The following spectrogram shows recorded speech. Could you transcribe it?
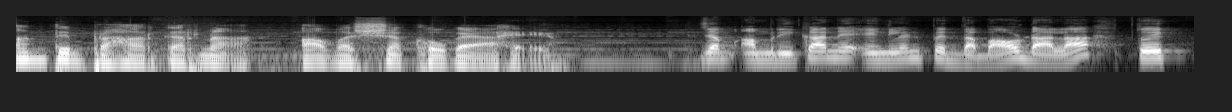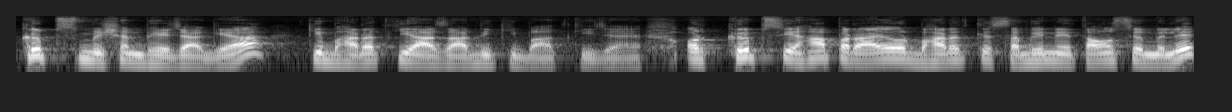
अंतिम प्रहार करना आवश्यक हो गया है। जब अमेरिका ने इंग्लैंड पे दबाव डाला तो एक क्रिप्स मिशन भेजा गया कि भारत की आज़ादी की बात की जाए। और क्रिप्स यहाँ पर आए और भारत के सभी नेताओं से मिले,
